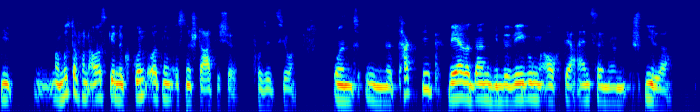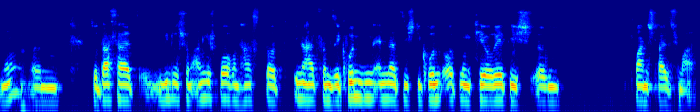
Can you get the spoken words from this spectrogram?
die, man muss davon ausgehen, eine Grundordnung ist eine statische Position. Und eine Taktik wäre dann die Bewegung auch der einzelnen Spieler. Ne? Mhm. Ähm, sodass halt, wie du es schon angesprochen hast, dort innerhalb von Sekunden ändert sich die Grundordnung theoretisch ähm, 20, 30 Mal.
